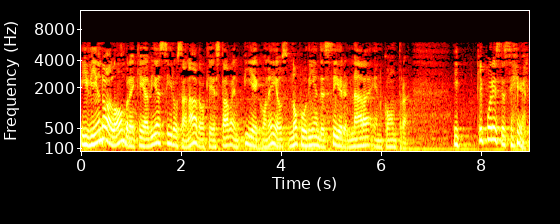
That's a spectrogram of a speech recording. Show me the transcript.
y viendo al hombre que había sido sanado, que estaba en pie con ellos, no podían decir nada en contra. ¿Y qué puedes decir?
